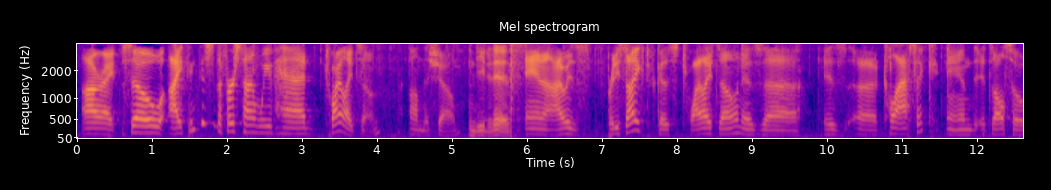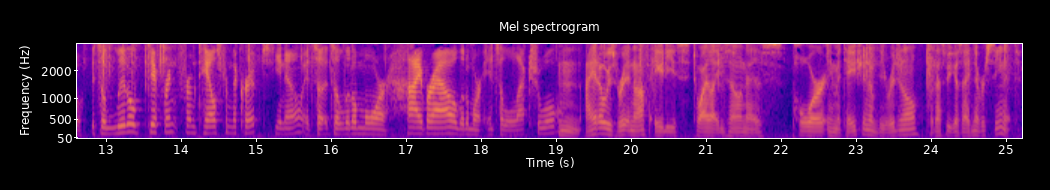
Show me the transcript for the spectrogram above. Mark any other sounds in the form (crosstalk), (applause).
All right, so I think this is the first time we've had Twilight Zone on the show, Indeed, it is. and I was pretty psyched because Twilight Zone is uh, is a classic, and it's also it's a little different from Tales from the Crypt. You know, it's a it's a little more highbrow, a little more intellectual. I had always written off 80s Twilight Zone as poor imitation of the original, but that's because I'd never seen it.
